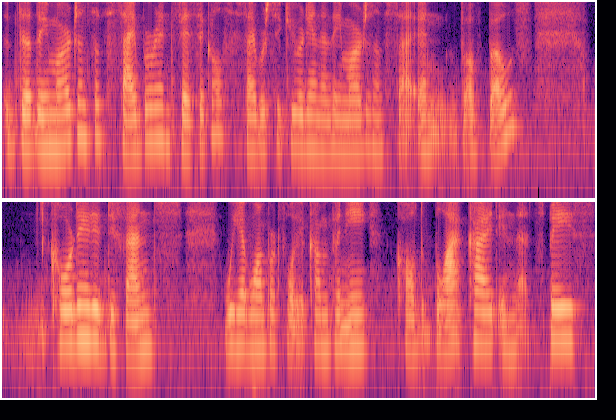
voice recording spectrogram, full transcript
the, the emergence of cyber and physical, so cybersecurity, and then the emergence of, and of both. Coordinated defense. We have one portfolio company called Black Kite in that space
